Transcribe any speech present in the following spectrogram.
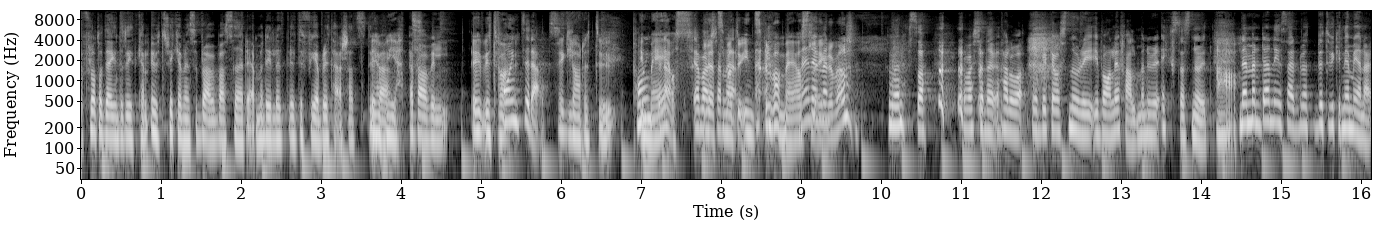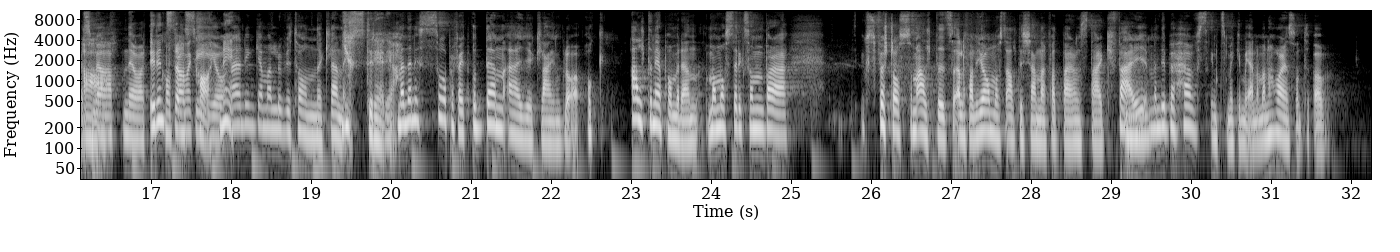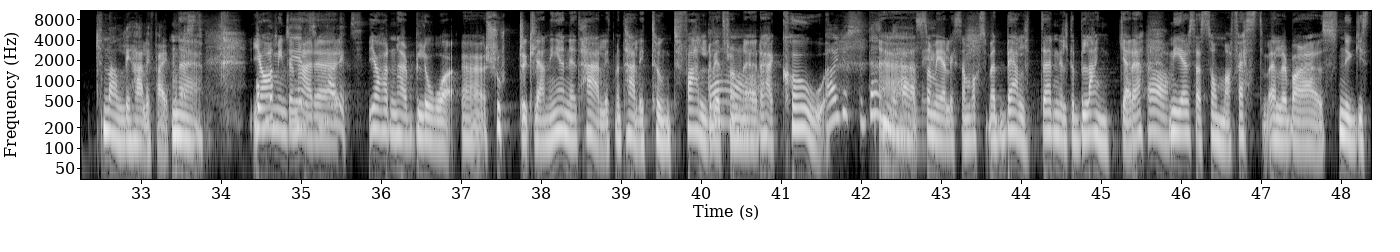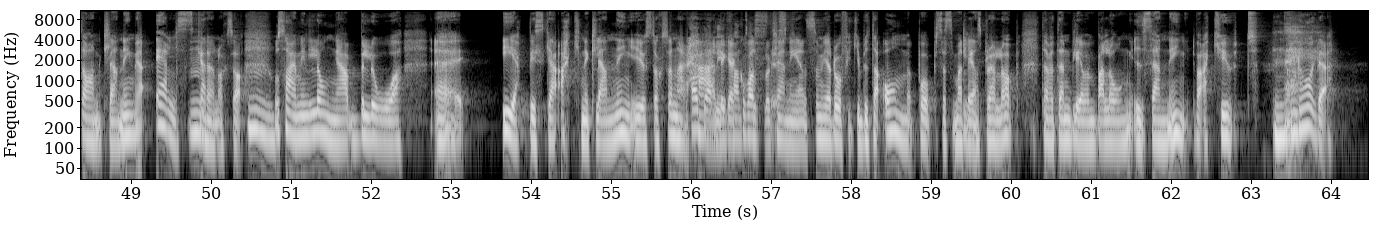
Förlåt att jag inte riktigt kan uttrycka mig så bra, jag vill bara säga det. Men det är lite, lite febrigt här så att det Jag bara, vet. jag bara vill Eh, vet point it out. Jag är glad att du är Point med it out. oss. Jag Det bara lät som att du inte skulle vara med oss Nej, nej, längre. men- Men... Men alltså, jag bara känner, hallå, jag brukar vara snurrig i vanliga fall, men nu är det extra snurrigt. Ja. Nej, men den är så här, vet, vet du vilken jag menar? Som Ja. jag har haft när jag har varit Är det inte Stella konferencier och- McCartney? Nej, det är en gammal Louis Vuitton-klänning. Just det, det är det, ja. Men den är så perfekt och den är ju Kleinblå. Och alltid när jag har på mig den, man måste liksom bara... Förstås som alltid, så i alla fall jag måste alltid känna för att bära en stark färg. Mm. Men det behövs inte så mycket mer när man har en sån typ av knallig, härlig färg på fest. Jag min, den liksom här, eh, härligt. jag har den här blå uh, skjortklänningen i ett härligt, med ett härligt tungt fall. Du vet från eh, det här Co. Ja, just den är Eh, härlig. Som är liksom också med ett bälte, den är lite blankare. Ja. Mer så här sommarfest eller bara snygg i stan-klänning. Men jag älskar Mm. den också. Och så har jag min långa blå eh, episka akneklänning i just också den här Ja, härliga koboltblå klänningen som jag då fick byta om på prinsessan Madeleines bröllop. Därför att den blev en ballong i sändning. Det var akut. Kommer du ihåg det?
